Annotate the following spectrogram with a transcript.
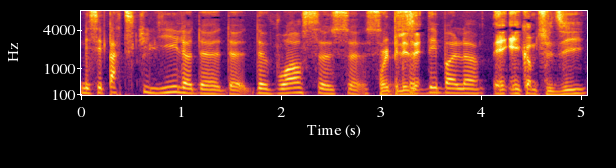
Mais c'est particulier là de, de, de voir ce, ce, ce, Oui, puis les- ce débat-là Et, et comme tu dis,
